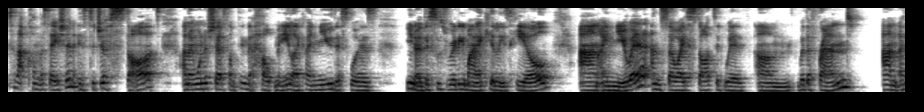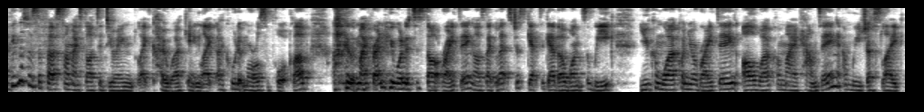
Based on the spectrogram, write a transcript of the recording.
to that conversation is to just start. And I want to share something that helped me. Like I knew this was, you know, this was really my Achilles heel, and I knew it. And so I started with um, with a friend and I think this was the first time I started doing like co-working, like I called it moral support club. My friend who wanted to start writing, I was like, let's just get together once a week. You can work on your writing, I'll work on my accounting. And we just like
